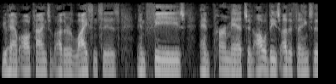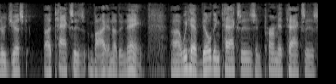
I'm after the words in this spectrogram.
you have all kinds of other licenses and fees and permits and all of these other things that are just uh, taxes by another name. Uh, we have building taxes and permit taxes.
